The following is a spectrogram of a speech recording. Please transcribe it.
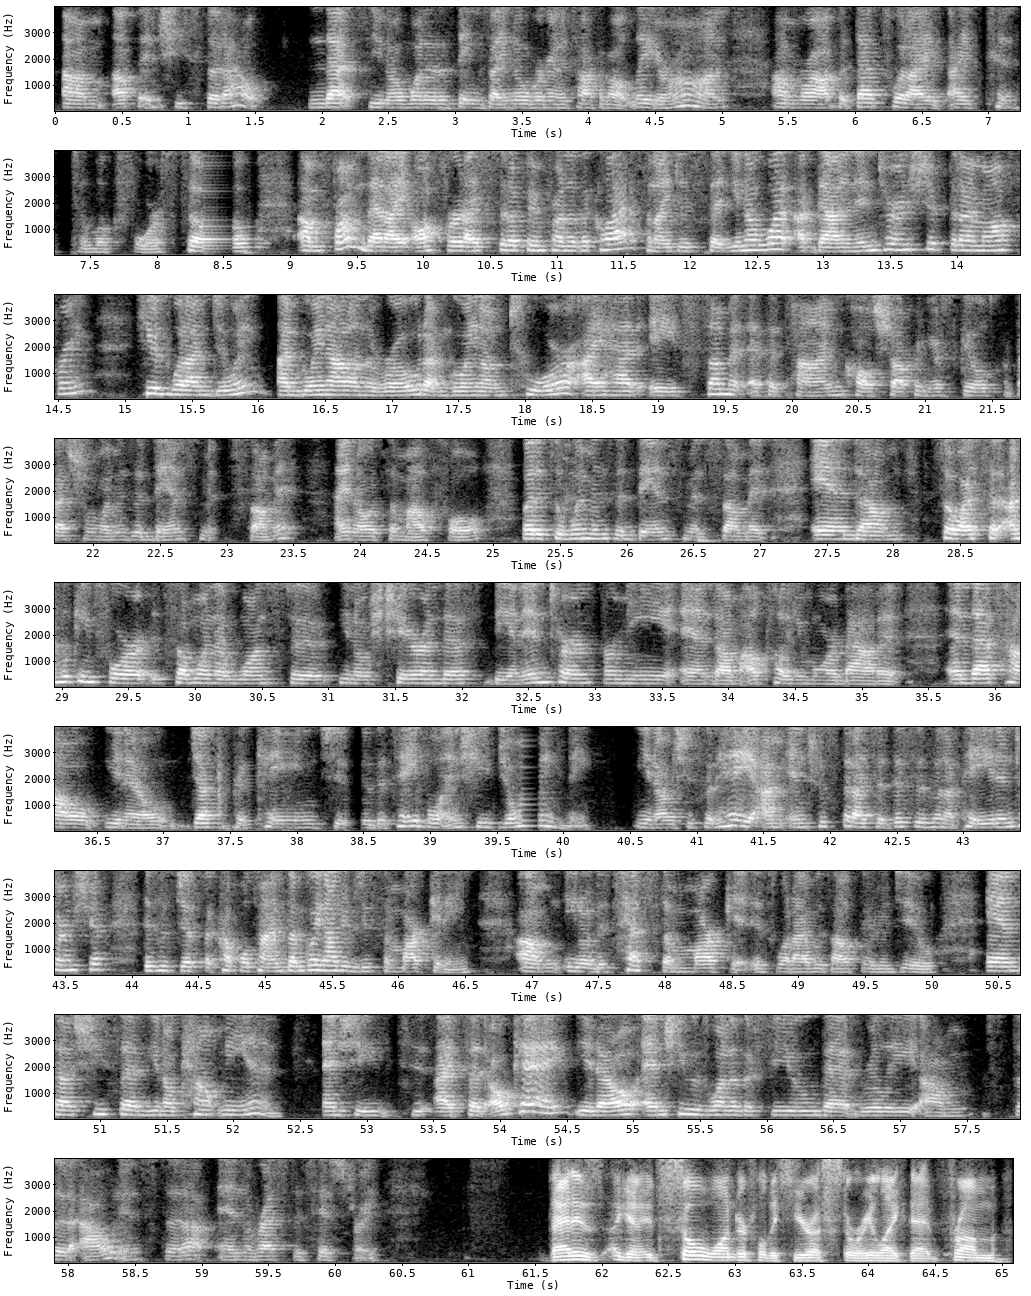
um, up and she stood out. And that's you know one of the things I know we're going to talk about later on um, Robb, but that's what I, I tend to look for. So um, from that, I offered, I stood up in front of the class and I just said, you know what, I've got an internship that I'm offering. Here's what I'm doing. I'm going out on the road. I'm going on tour. I had a summit at the time called Sharpen Your Skills Professional Women's Advancement Summit. I know it's a mouthful, but it's a women's advancement summit. And um, so I said, I'm looking for someone that wants to, you know, share in this, be an intern for me, and um, I'll tell you more about it. And that's how, you know, Jessica came to the table and she joined me. You know she said hey i'm interested. I said this isn't a paid internship. This is just a couple times. I'm going out here to do some marketing um, you know to test the market is what i was out there to do. And uh, she said you know count me in and she i said okay you know and she was one of the few that really um, stood out and stood up and the rest is history. That is again it's so wonderful to hear a story like that from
